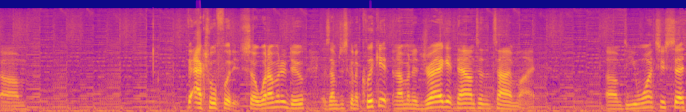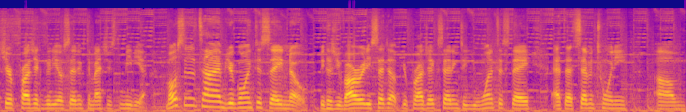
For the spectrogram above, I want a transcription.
um, the actual footage. So what I'm going to do is I'm just going to click it and I'm going to drag it down to the timeline. Um, do you want to set your project video settings to match this media? Most of the time you're going to say no because you've already set up your project settings and you want it to stay at that 720 um,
